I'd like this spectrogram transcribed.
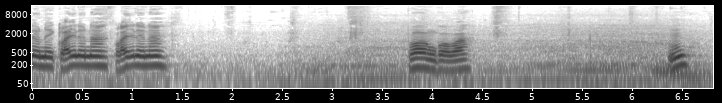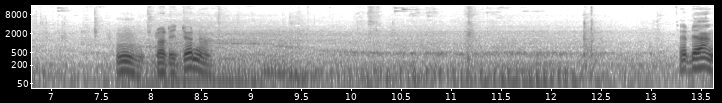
แล้วนี่ไกลเลยนะไกลเลยนะพ่องบอกว่าอืมอืมรถอีกจนอะเสร็จยัง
